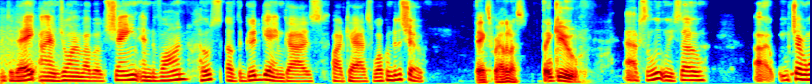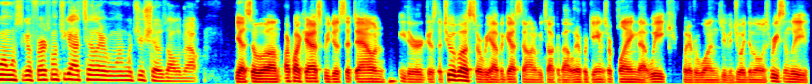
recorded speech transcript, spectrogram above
And today I am joined by both Shane and DeVaughn, hosts of the Good Game Guys podcast. Welcome to the show. Thanks for having us. Thank you. Absolutely. So, uh, whichever one wants to go first, why don't you guys tell everyone what your show's all about? Yeah, so um, our podcast, we just sit down, either just the two of us or we have a guest on and we talk about whatever games we're playing that week, whatever ones we've enjoyed the most recently,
